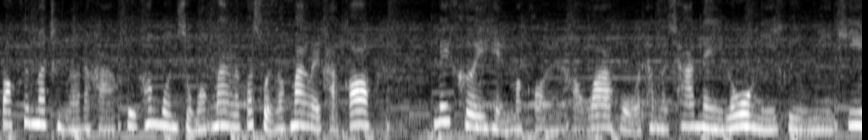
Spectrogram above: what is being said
พอขึ้นมาถึงแล้วนะคะ คือข้างบนสูงมากๆ แล้วก็สวยมากๆเลยค่ะ ก็ไม่เคยเห็นมาก่อนเลยนะคะ ว่าโหธรรมชาติในโลกนี้คือมีที่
